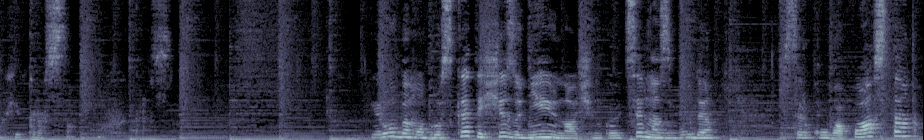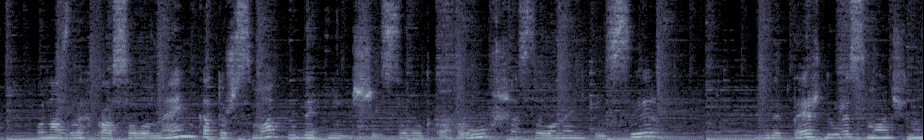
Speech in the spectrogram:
Ох, і. Краса. І робимо брускети ще з однією начинкою. Це в нас буде сиркова паста Вона злегка солоненька, тож смак буде інший. Солодка груша, солоненький сир. Буде теж дуже смачно.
